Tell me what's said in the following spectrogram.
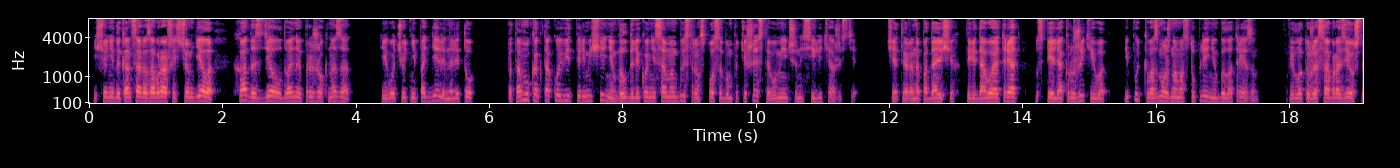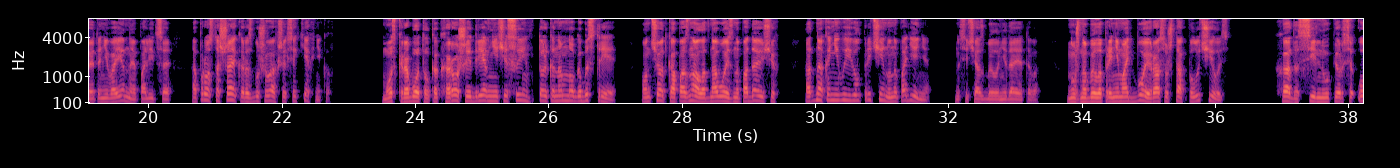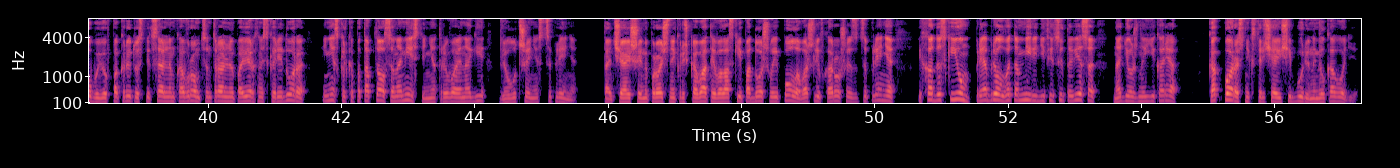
Еще не до конца разобравшись, в чем дело, Хада сделал двойной прыжок назад. Его чуть не поддели на лету, потому как такой вид перемещения был далеко не самым быстрым способом путешествия в уменьшенной силе тяжести. Четверо нападающих, передовой отряд, успели окружить его, и путь к возможному отступлению был отрезан. Пилот уже сообразил, что это не военная полиция, а просто шайка разбушевавшихся техников. Мозг работал как хорошие древние часы, только намного быстрее. Он четко опознал одного из нападающих, однако не выявил причину нападения. Но сейчас было не до этого. Нужно было принимать бой, раз уж так получилось. Хадас сильно уперся обувью в покрытую специальным ковром центральную поверхность коридора и несколько потоптался на месте, не отрывая ноги для улучшения сцепления. Тончайшие, но прочные крючковатые волоски подошвы и пола вошли в хорошее зацепление, и Хадас Кьюм приобрел в этом мире дефицита веса надежные якоря, как парусник, встречающий бурю на мелководье.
